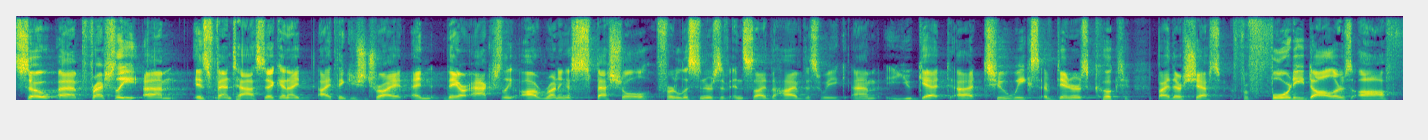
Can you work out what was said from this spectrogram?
So uh, Freshly um, is fantastic, and I, I think you should try it. And they are actually uh, running a special for listeners of Inside the Hive this week. Um, you get uh, two weeks of dinners cooked by their chefs for forty dollars off.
